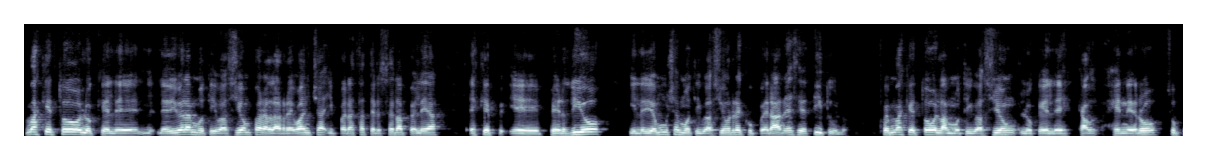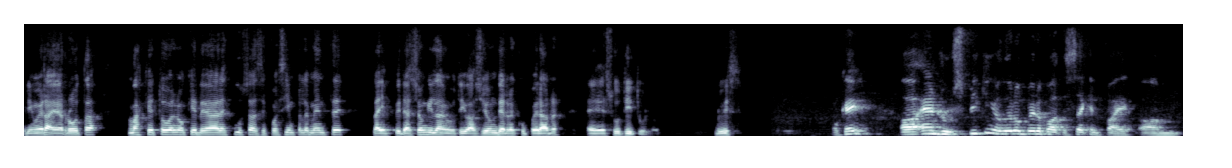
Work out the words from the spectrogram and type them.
más que todo, lo que le, le dio la motivación para la revancha y para esta tercera pelea es que perdió y le dio mucha motivación recuperar ese título. fue más que todo la motivación lo que le generó su primera derrota. Más que todo, él no quiere dar excusas, fue simplemente la inspiración y la motivación de recuperar eh, su título. Luis. Okay. Uh, Andrew, speaking a little bit about the second fight, um,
